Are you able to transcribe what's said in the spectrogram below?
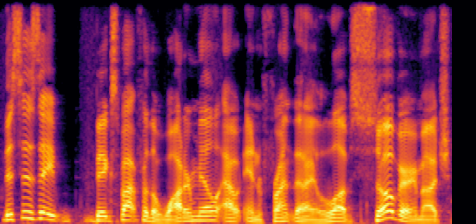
This is a big spot for the water mill out in front that I love so very much.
